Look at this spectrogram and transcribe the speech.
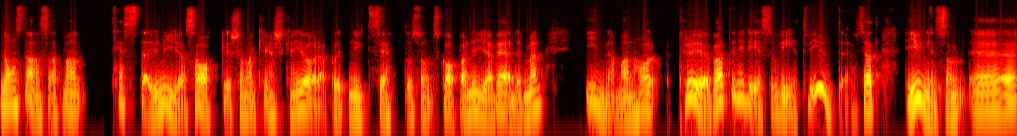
någonstans att man testar ju nya saker som man kanske kan göra på ett nytt sätt och som skapar nya värden. Men innan man har prövat en idé så vet vi ju inte. Så att det är ju ingen som eh,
